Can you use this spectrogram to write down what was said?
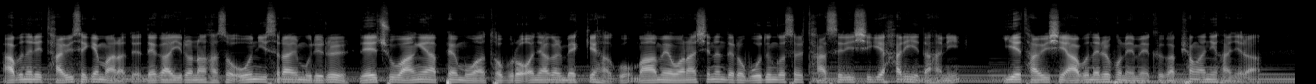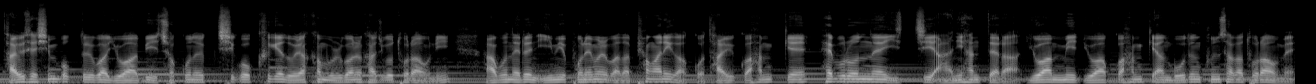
아브넬이 다윗에게 말하되 내가 일어나 가서 온 이스라엘 무리를 내 주 왕의 앞에 모아 더불어 언약을 맺게 하고 마음에 원하시는 대로 모든 것을 다스리시게 하리이다 하니 이에 다윗이 아브넬을 보내매 그가 평안히 가니라 다윗의 신복들과 요압이 적군을 치고 크게 노력한 물건을 가지고 돌아오니 아브넬은 이미 보냄을 받아 평안히 갔고 다윗과 함께 헤브론에 있지 아니한 때라 요압 및 요압과 함께한 모든 군사가 돌아오매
